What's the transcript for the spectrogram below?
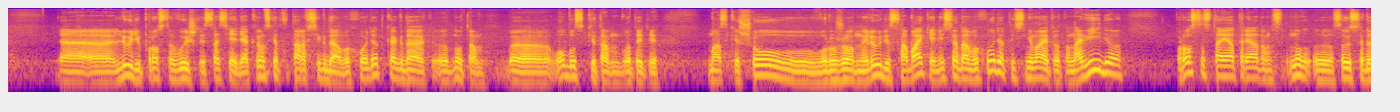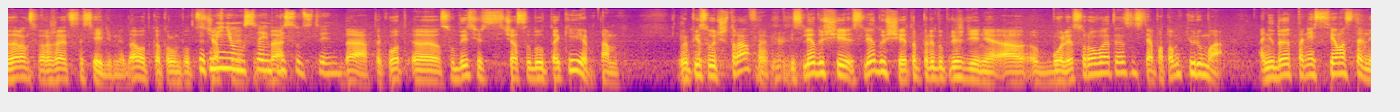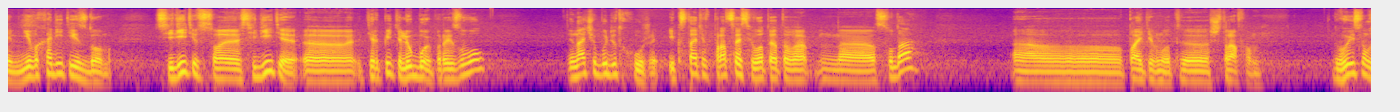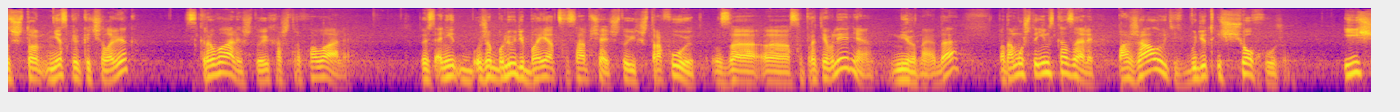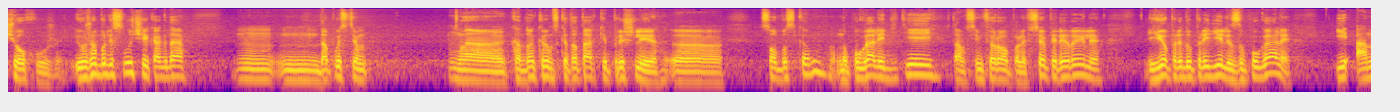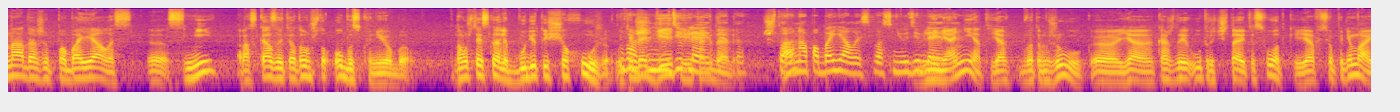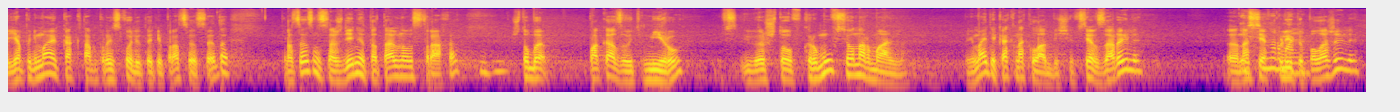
э, люди просто вышли, соседи, а крымские татары всегда выходят, когда, э, ну, там, э, обыски, там, вот эти маски-шоу, вооруженные люди, собаки, они всегда выходят и снимают это на видео, просто стоят рядом, ну, э, свою солидарность выражают с соседями, да, вот, которым вот Как сейчас... минимум своим Да. присутствием. Да, так вот, э, суды сейчас, сейчас идут такие, там, выписывают штрафы, и следующее, следующее это предупреждение о более суровой ответственности, а потом тюрьма. Они дают понять всем остальным, не выходите из дома. Сидите, сидите э, терпите любой произвол, иначе будет хуже. И, кстати, в процессе вот этого э, суда э, по этим вот э, штрафам выяснилось, что несколько человек скрывали, что их оштрафовали. То есть они уже люди боятся сообщать, что их штрафуют за э, сопротивление мирное, да, потому что им сказали, пожалуйтесь, будет еще хуже, и еще хуже. И уже были случаи, когда, допустим, к одной крымской татарке пришли э, с обыском, напугали детей там в Симферополе, все перерыли, ее предупредили, запугали, и она даже побоялась э, СМИ рассказывать о том, что обыск у нее был. Потому что ей сказали, будет еще хуже, у Вас тебя дети и так далее. это, что А? она побоялась, вас не удивляет. Меня это? нет, я в этом живу. Э, Я каждое утро читаю эти сводки, я все понимаю. Я понимаю, как там происходят эти процессы. Это процесс насаждения тотального страха, чтобы показывать миру, что в Крыму все нормально. Понимаете, как на кладбище. Всех зарыли, э, на всё всех нормально. плиты положили,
